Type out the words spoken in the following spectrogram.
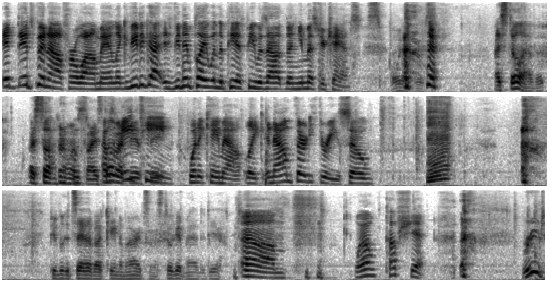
it it's been out for a while, man. Like if you did got if you didn't play it when the PSP was out, then you missed your chance. Spoilers. I still have it. I still have it on my. I I still was have my PSP. 18 when it came out. Like and now I'm 33, so People could say that about Kingdom Hearts, and they still get mad at you. um well, tough shit. Rude.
